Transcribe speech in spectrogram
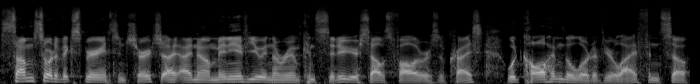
some sort of experience in church. I, I, know many of you in the room consider yourselves followers of Christ, would call him the Lord of your life. And so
